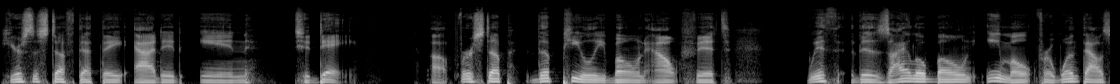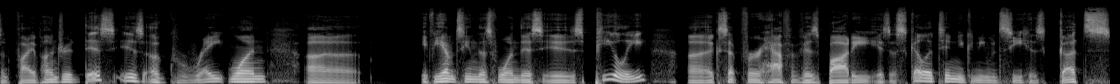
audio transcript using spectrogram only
Here's the stuff that they added in today. Uh, first up, the Peely Bone outfit with the Xylobone emote for 1500. This is a great one. Uh, if you haven't seen this one, this is Peely, uh, except for half of his body is a skeleton. You can even see his guts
